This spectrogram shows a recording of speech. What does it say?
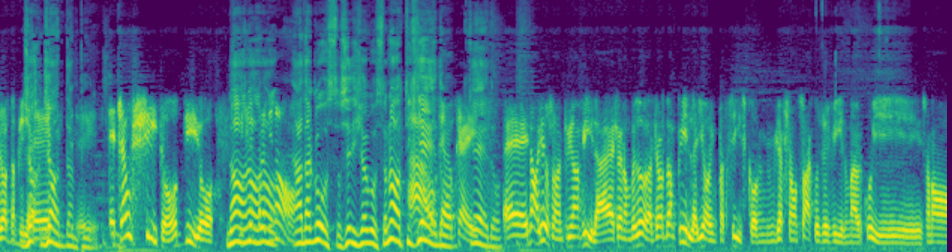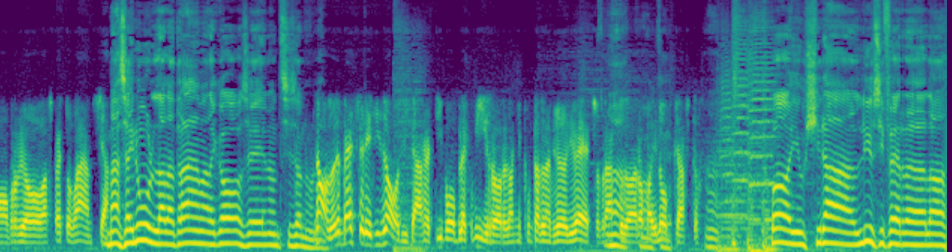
Jordan Peele. Gio- è, Jordan Peele. È, già uscito, oddio. No, no, no, no, ad agosto, 16 agosto. No, ti ah, chiedo. Okay, okay. chiedo. Eh, no, io sono in prima fila, eh, cioè non vedo la Jordan Peele, io impazzisco, mi piacciono un sacco i suoi film, per cui sono proprio aspetto con ansia. Ma sai nulla, la trama, le cose, non si sa nulla. No, dovrebbe essere episodica, cioè tipo Black Mirror, ogni puntata è un episodio diverso, tratto ah, dalla roba okay. di Lovecraft. Ah. Poi uscirà Lucifer la,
